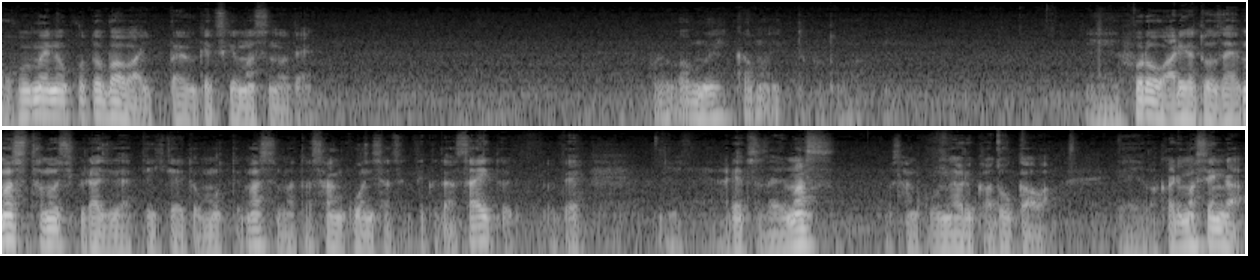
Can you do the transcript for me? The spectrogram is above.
お褒めの言葉はいっぱい受け付けますので。これは6日前ってことは、えー、フォローありがとうございます。楽しくラジオやっていきたいと思ってます。また参考にさせてくださいということで、えー、ありがとうございます。参考になるかどうかは、えー、分かりませんが、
